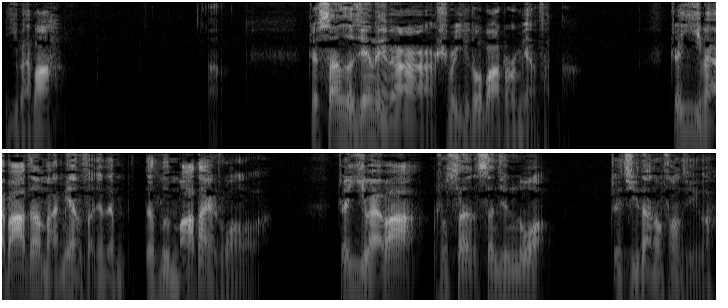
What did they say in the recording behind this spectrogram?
一百八，这三四斤里边是不是一多半都是面粉呢？这一百八，咱买面粉就得得论麻袋装了吧？这一百八说三三斤多，这鸡蛋能放几个？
